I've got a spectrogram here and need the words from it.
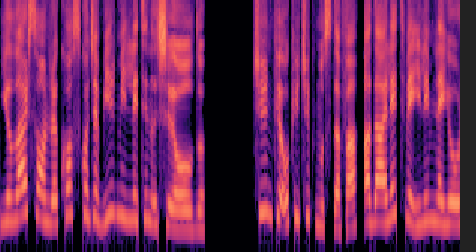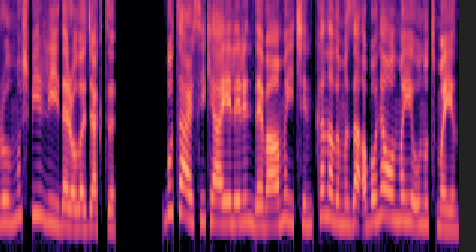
yıllar sonra koskoca bir milletin ışığı oldu. Çünkü o küçük Mustafa, adalet ve ilimle yoğrulmuş bir lider olacaktı. Bu tarz hikayelerin devamı için kanalımıza abone olmayı unutmayın.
